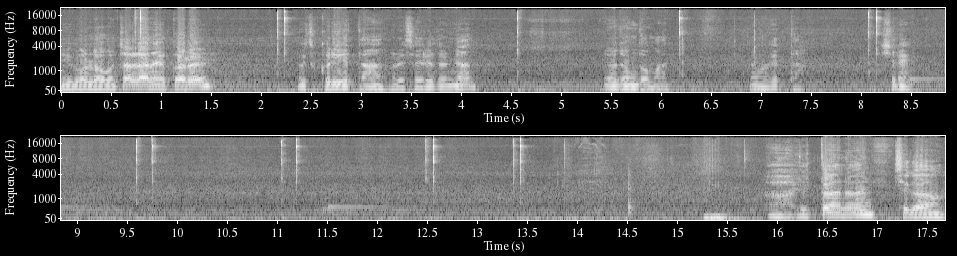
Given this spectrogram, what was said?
이걸로 하고 잘라낼 거를 여기서 그리겠다 그래서 예를 들면 요 정도만 사용하겠다 실행 아, 일단은 제가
